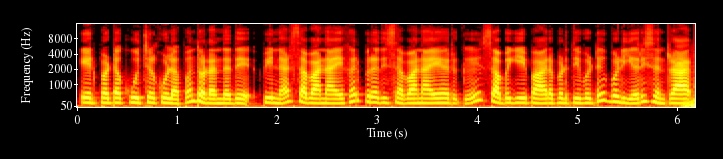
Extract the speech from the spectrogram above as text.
ஏற்பட்ட கூச்சல் குழப்பம் தொடர்ந்தது. பின்னர் சபாநாயகர் பிரதி சபாநாயகருக்கு சபையை பாரப்படுத்திவிட்டு வெளியேறி சென்றார்.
